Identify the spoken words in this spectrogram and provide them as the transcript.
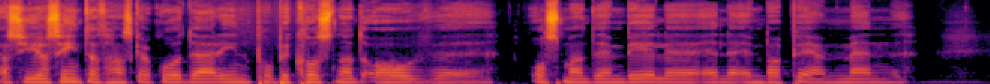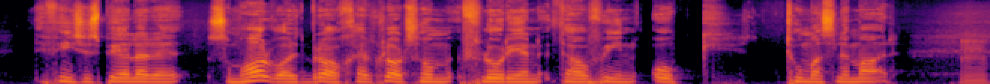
Alltså jag säger inte att han ska gå där in på bekostnad av eh, Osman Dembele eller Mbappé, men det finns ju spelare som har varit bra, självklart, som Florian Thauvin och Thomas Lemar. Mm.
